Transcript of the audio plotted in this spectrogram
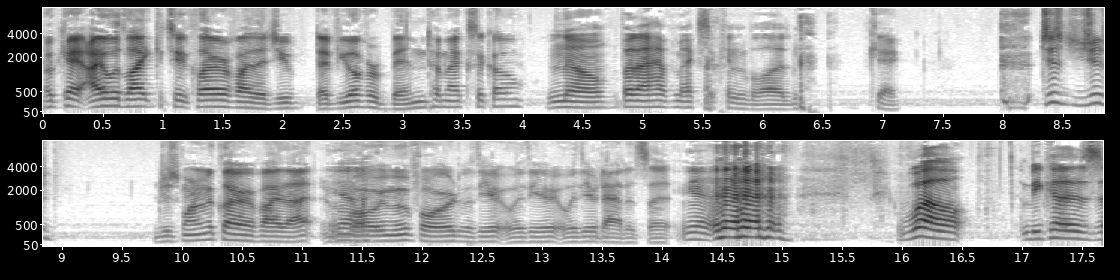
Okay, I would like to clarify that you have you ever been to Mexico? No, but I have Mexican blood. Okay. Just just just wanted to clarify that Yeah. before we move forward with your with your with your data set. Yeah. well, because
